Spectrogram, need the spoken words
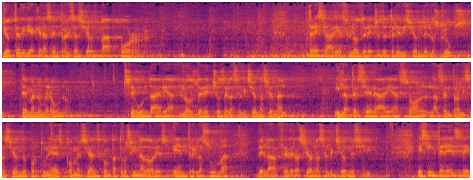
Yo te diría que la centralización va por tres áreas. Los derechos de televisión de los clubes, tema número uno. Segunda área, los derechos de la selección nacional. Y la tercera área son la centralización de oportunidades comerciales con patrocinadores entre la suma de la federación, las elecciones y es interés de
